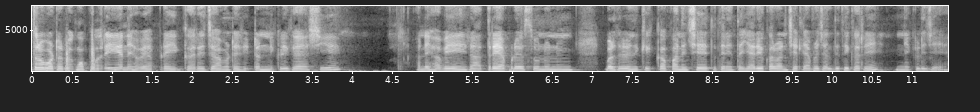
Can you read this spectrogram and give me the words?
મિત્રો વોટર પાર્કમાં ફરી અને હવે આપણે ઘરે જવા માટે રિટર્ન નીકળી ગયા છીએ. અને હવે રાત્રે આપણે સોનુની બર્થડેની કેક કાપવાની છે, તો તેની તૈયારીઓ કરવાની છે, એટલે આપણે જલ્દીથી ઘરે નીકળી જઈએ.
